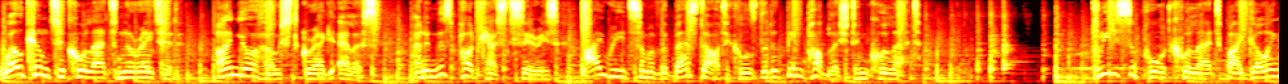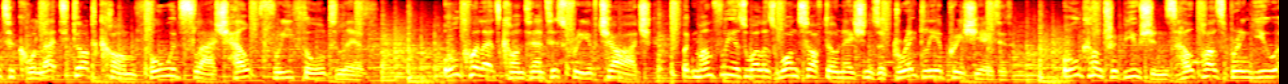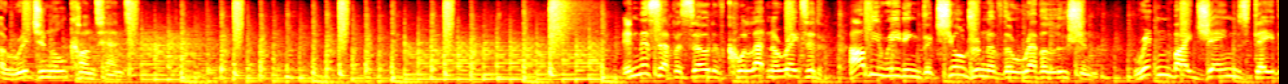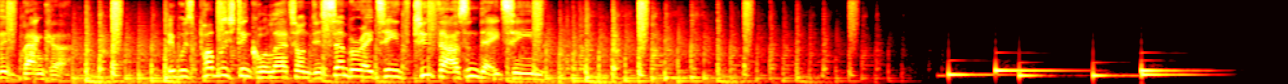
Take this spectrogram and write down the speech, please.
Welcome to Quillette Narrated. I'm your host, Greg Ellis, and in this podcast series, I read some of the best articles that have been published in Quillette. Please support Quillette by going to quillette.com forward slash help free thought live. All Quillette's content is free of charge, but monthly as well as once off donations are greatly appreciated. All contributions help us bring you original content. In this episode of Quillette Narrated, I'll be reading The Children of the Revolution, written by James David Banker. It was published in Quillette on December 18th, 2018.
